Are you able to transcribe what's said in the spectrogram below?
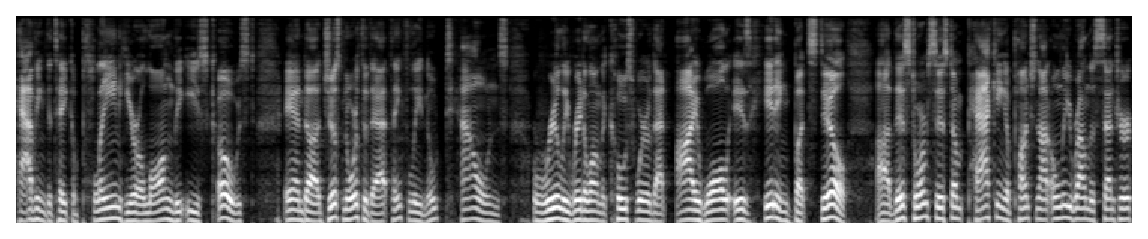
having to take a plane here along the east coast. And uh, just north of that thankfully no towns really right along the coast where that eye wall is hitting. But still uh, this storm system packing a punch not only around the center,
